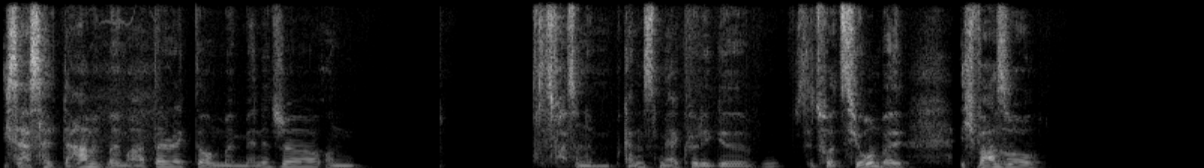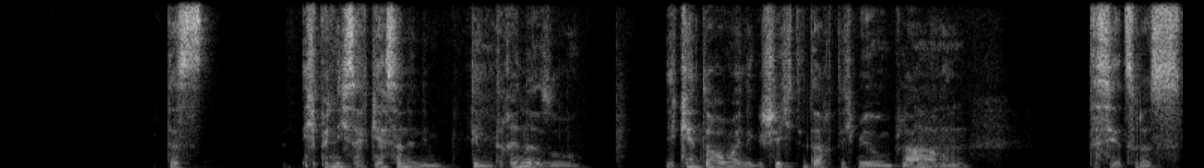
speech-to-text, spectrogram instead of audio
ich saß halt da mit meinem Art Director und meinem Manager und das war so eine ganz merkwürdige Situation, weil ich war so, das, ich bin nicht seit gestern in dem Ding drinne, so. Ihr kennt doch auch meine Geschichte, dachte ich mir und bla. Mhm. Und das ist jetzt so das,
